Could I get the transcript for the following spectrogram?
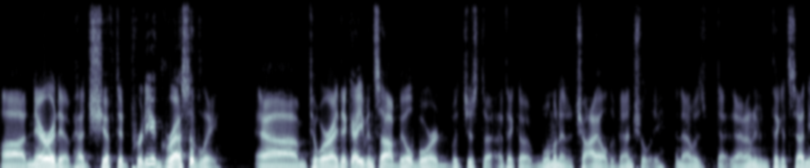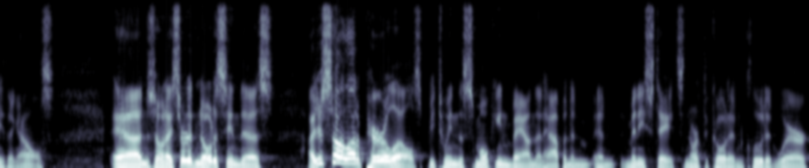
uh, narrative had shifted pretty aggressively um, to where I think I even saw a billboard with just, a, I think, a woman and a child eventually. And that was, I don't even think it said anything else. And so when I started noticing this, I just saw a lot of parallels between the smoking ban that happened in, in many states, North Dakota included, where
